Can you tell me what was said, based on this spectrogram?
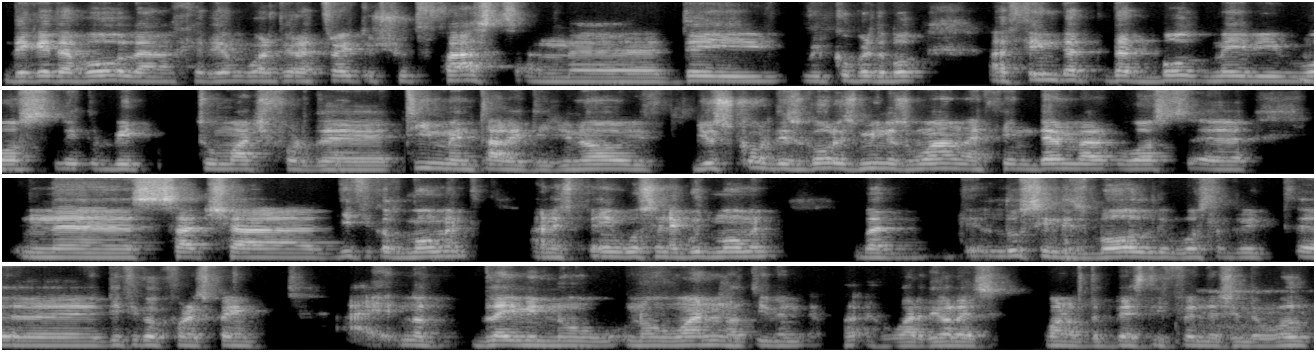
They get a ball, and Gedeon Guardiola tried to shoot fast, and uh, they recovered the ball. I think that that ball maybe was a little bit too much for the team mentality. You know, if you score this goal is minus one. I think Denmark was uh, in uh, such a difficult moment, and Spain was in a good moment. But losing this ball, it was a bit uh, difficult for Spain. I'm not blaming no no one, not even Guardiola is one of the best defenders in the world,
